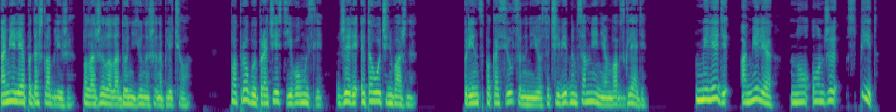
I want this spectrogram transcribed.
Амелия подошла ближе, положила ладонь юноши на плечо. «Попробуй прочесть его мысли. Джерри, это очень важно». Принц покосился на нее с очевидным сомнением во взгляде. «Миледи, Амелия, но он же спит.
